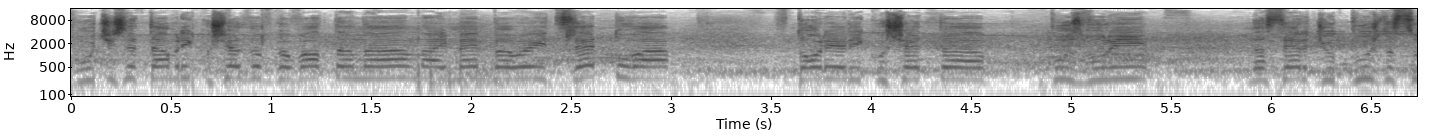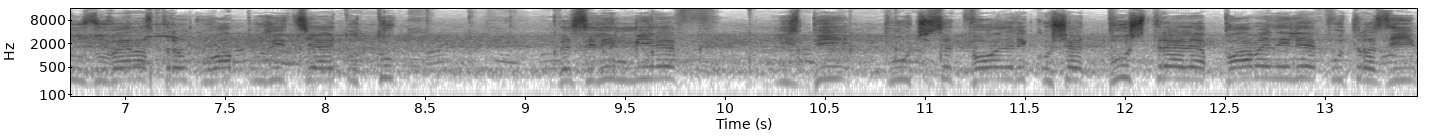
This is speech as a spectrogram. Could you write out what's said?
Получи се там рикошет в главата на Наймен Балейт. След това втория рикошет позволи на Серджио Буш да се озове на стрелкова позиция. Ето тук Веселин Минев изби, получи се двоен рикошет. Буш стреля, Пламен Илиев отрази,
